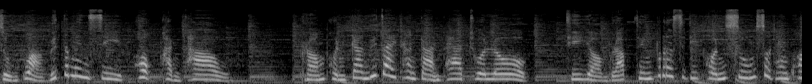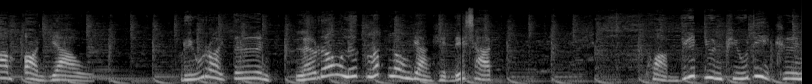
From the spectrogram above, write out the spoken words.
สูงกว่าวิตามินซี 6,000 เท่า พร้อมผลการวิจัยทางการแพทย์ทั่วโลก ที่ยอมรับถึงประสิทธิผลสูงสุดแห่งความอ่อนเยาว์ริ้วรอยตื้นและร่องลึกลดลงอย่างเห็นได้ชัด ความยืดหยุ่นผิวดีขึ้น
